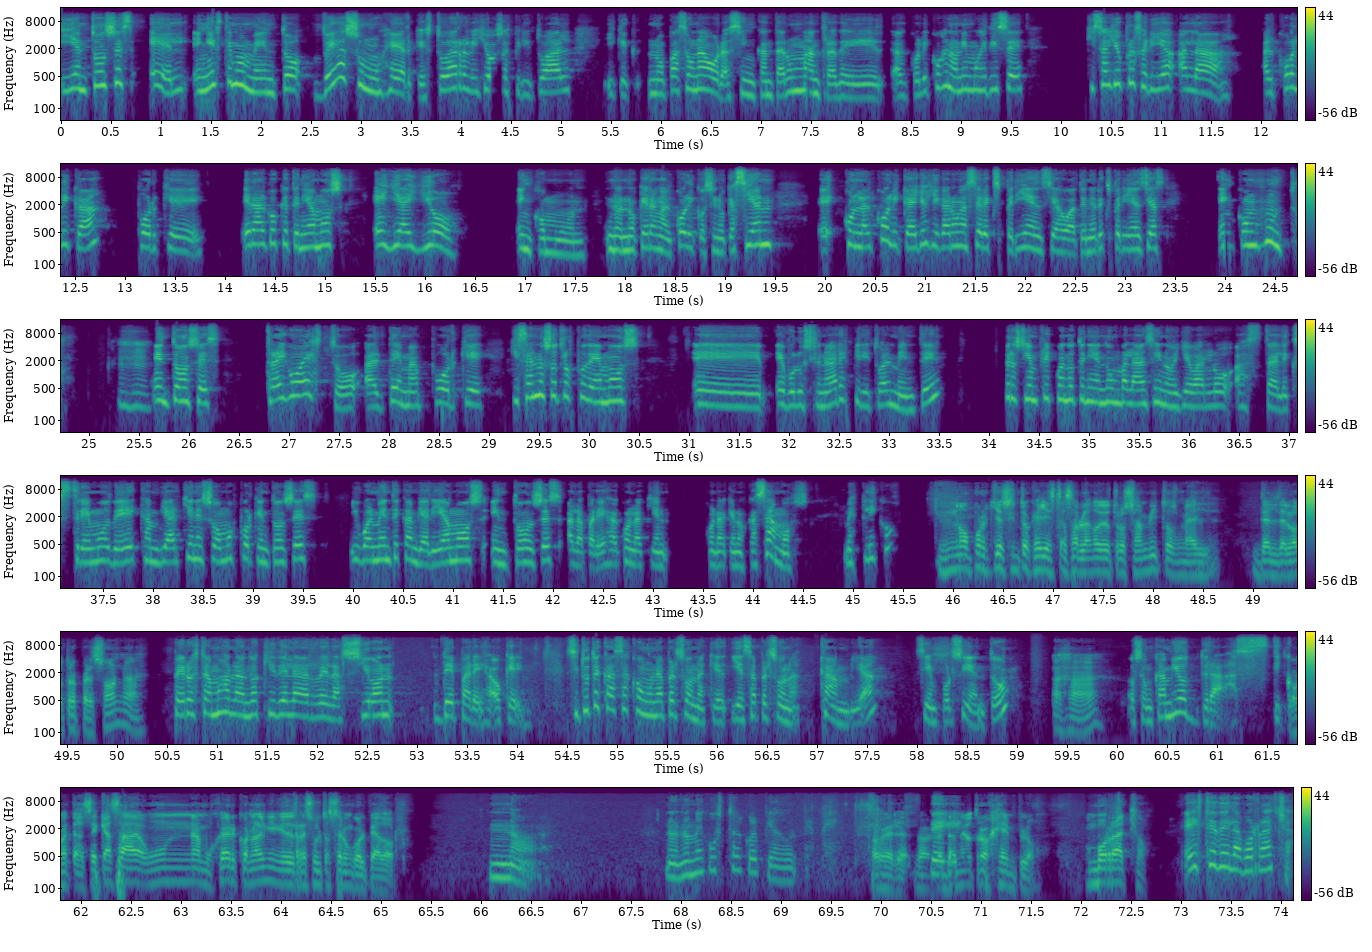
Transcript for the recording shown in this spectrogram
y entonces él en este momento ve a su mujer, que es toda religiosa, espiritual, y que no pasa una hora sin cantar un mantra de Alcohólicos Anónimos y dice, quizás yo prefería a la alcohólica porque era algo que teníamos ella y yo en común. No, no que eran alcohólicos, sino que hacían, eh, con la alcohólica ellos llegaron a hacer experiencias o a tener experiencias en conjunto. Uh -huh. Entonces, traigo esto al tema porque quizás nosotros podemos eh, evolucionar espiritualmente, pero siempre y cuando teniendo un balance y no llevarlo hasta el extremo de cambiar quiénes somos, porque entonces igualmente cambiaríamos entonces a la pareja con la, quien, con la que nos casamos. ¿Me explico? No, porque yo siento que ahí estás hablando de otros ámbitos, Mel, del de la otra persona. Pero estamos hablando aquí de la relación de pareja. Ok, si tú te casas con una persona que, y esa persona cambia 100%, Ajá. o sea, un cambio drástico. Comenta, se casa una mujer con alguien y él resulta ser un golpeador. No. No, no me gusta el golpeador, Pepe. A ver, este, dame otro ejemplo. Un borracho. Este de la borracha.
